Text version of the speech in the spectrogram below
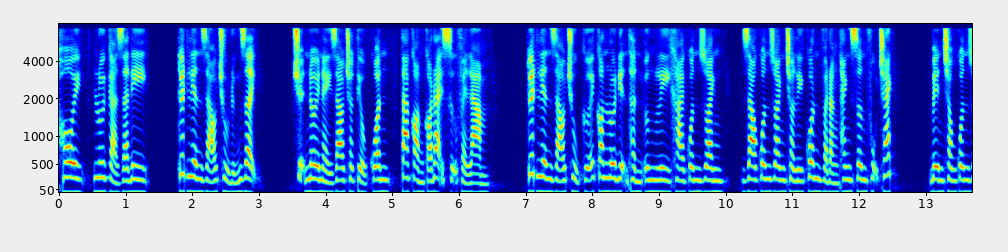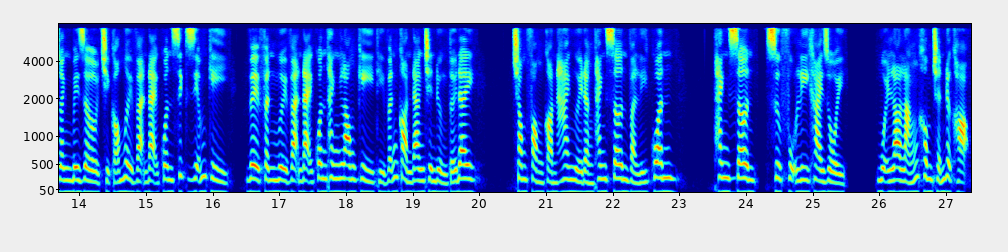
Thôi, lui cả ra đi. Tuyết liên giáo chủ đứng dậy. Chuyện nơi này giao cho tiểu quân, ta còn có đại sự phải làm. Tuyết liên giáo chủ cưỡi con lôi điện thần ưng ly khai quân doanh, giao quân doanh cho Lý Quân và Đằng Thanh Sơn phụ trách. Bên trong quân doanh bây giờ chỉ có 10 vạn đại quân xích diễm kỳ, về phần 10 vạn đại quân thanh long kỳ thì vẫn còn đang trên đường tới đây. Trong phòng còn hai người đằng Thanh Sơn và Lý Quân. Thanh Sơn, sư phụ ly khai rồi. muội lo lắng không chấn được họ.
